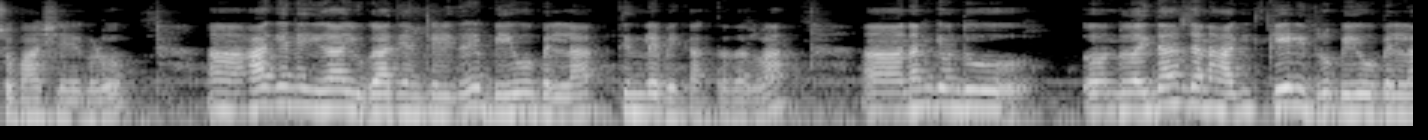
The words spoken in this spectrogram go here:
ಶುಭಾಶಯಗಳು. ಹಾಗೆಯೇ ಈಗ ಯುಗಾದಿ ಅಂತ ಹೇಳಿದರೆ ಬೇವು ಬೆಲ್ಲ ತಿನ್ನಲೇಬೇಕಾಗ್ತದಲ್ವ ನನಗೆ ಒಂದು ಒಂದು ಐದಾರು ಜನ ಹಾಗೆ ಕೇಳಿದರು ಬೇವು ಬೆಲ್ಲ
